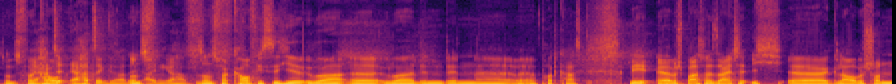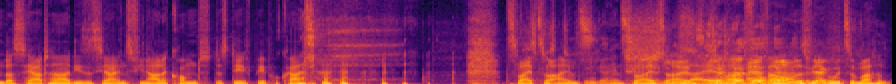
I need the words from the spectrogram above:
Sonst Er hatte, er hatte gerade sonst- einen gehabt. Sonst verkaufe ich sie hier über, äh, über den, den äh, Podcast. Nee, äh, Spaß beiseite. Ich äh, glaube schon, dass Hertha dieses Jahr ins Finale kommt des DFB-Pokals. 2 zu bist du 1. für ein geiler 2 zu 1. Leimer. Einfach um es wieder gut zu machen.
